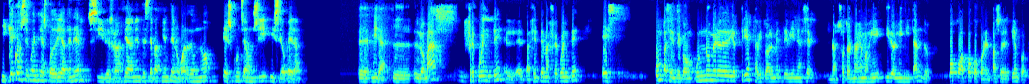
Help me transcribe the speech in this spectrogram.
y qué consecuencias podría tener si desgraciadamente este paciente en lugar de un no escucha un sí y se opera. Eh, mira, lo más frecuente, el, paciente más frecuente es un paciente con un número de dioptrías que habitualmente viene a ser, nosotros nos hemos ido limitando poco a poco con el paso del tiempo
